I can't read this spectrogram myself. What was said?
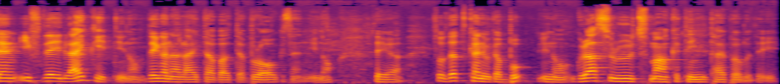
Then if they like it, you know, they're gonna write about the blogs and you know, they are. So that's kind of a you know grassroots marketing type of the.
